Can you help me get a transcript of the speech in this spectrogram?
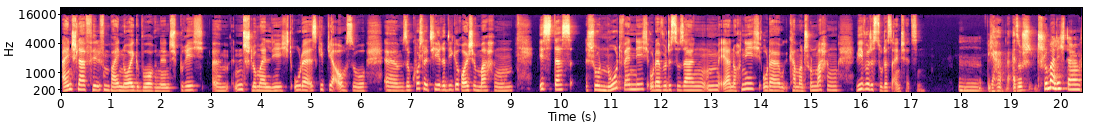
Einschlafhilfen bei Neugeborenen, sprich ähm, ein Schlummerlicht oder es gibt ja auch so ähm, so Kuscheltiere, die Geräusche machen. Ist das schon notwendig oder würdest du sagen, mh, hm, eher noch nicht oder kann man schon machen? Wie würdest du das einschätzen? Mm, ja, also Schlummerlichter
